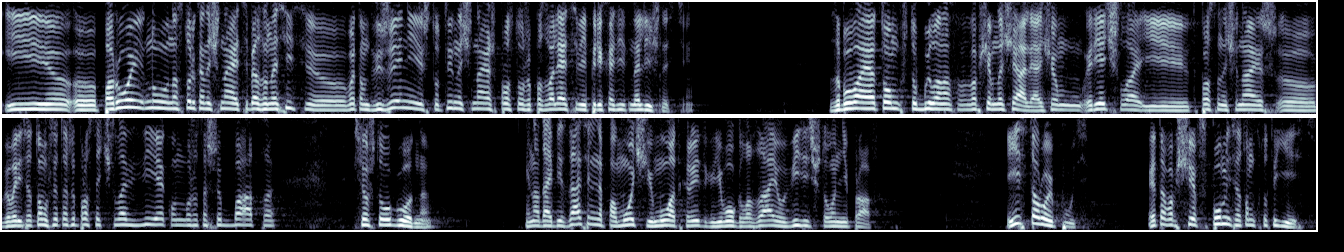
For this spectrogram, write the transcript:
И э, порой ну, настолько начинает тебя заносить э, в этом движении, что ты начинаешь просто уже позволять себе переходить на личности. Забывая о том, что было у нас вообще в начале, о чем речь шла, и ты просто начинаешь э, говорить о том, что это же просто человек, он может ошибаться, все что угодно. И надо обязательно помочь ему открыть его глаза и увидеть, что он не прав. И есть второй путь. Это вообще вспомнить о том, кто ты есть.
